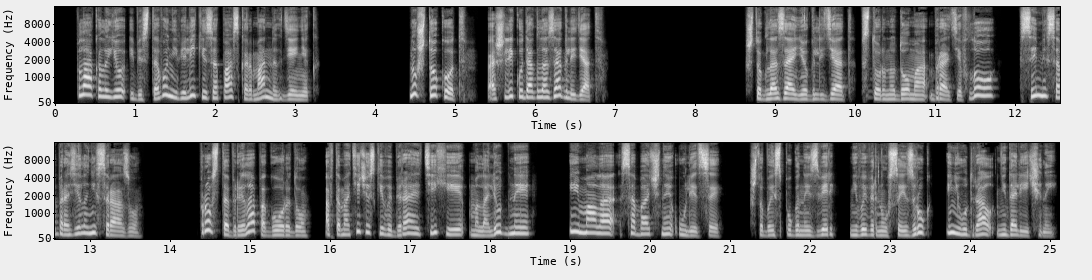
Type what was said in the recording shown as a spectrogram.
— плакал ее и без того невеликий запас карманных денег. «Ну что, кот, пошли, куда глаза глядят» что глаза ее глядят в сторону дома братьев Лоу, Сэмми сообразила не сразу. Просто брела по городу, автоматически выбирая тихие, малолюдные и мало собачные улицы, чтобы испуганный зверь не вывернулся из рук и не удрал недолеченный.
